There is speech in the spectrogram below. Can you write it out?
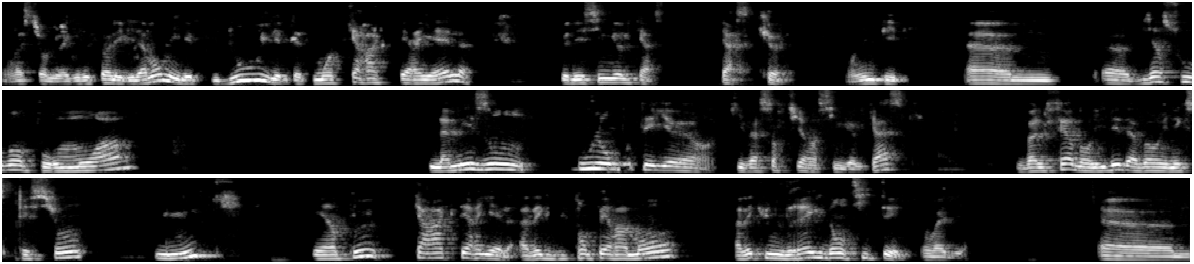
On reste sur l'agricole évidemment, mais il est plus doux, il est peut-être moins caractériel que des single casques, casques dans une pipe. Euh, euh, bien souvent, pour moi, la maison ou l'embouteilleur qui va sortir un single casque va le faire dans l'idée d'avoir une expression unique et un peu caractérielle, avec du tempérament, avec une vraie identité, on va dire. Euh,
